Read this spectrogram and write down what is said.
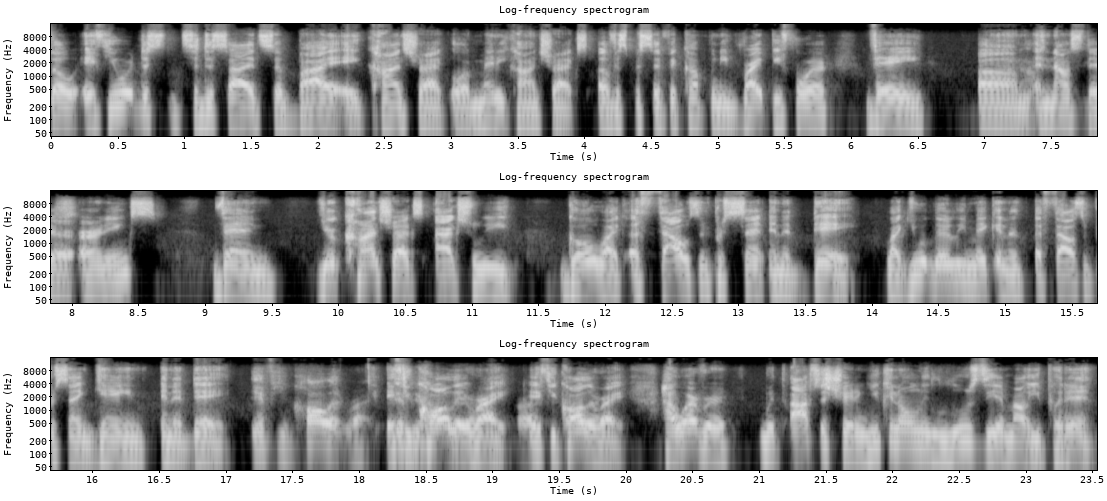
So if you were just to decide to buy a contract or many contracts of a specific company right before they um, announce their earnings, then your contracts actually go like a thousand percent in a day. Like you would literally make an, a thousand percent gain in a day If you call it right. if, you, call, it right, right. If you call it right. However, with options trading, you can only lose the amount you put in.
